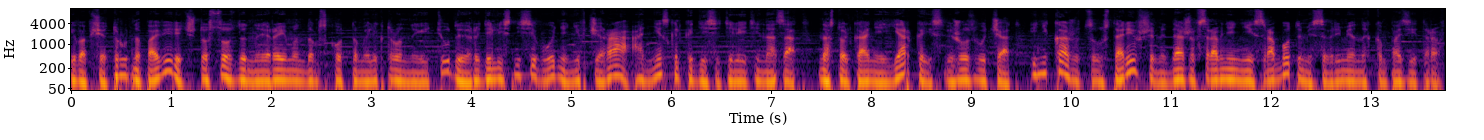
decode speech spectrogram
И вообще трудно поверить, что созданные Реймондом Скоттом электронные этюды родились не сегодня, не вчера, а несколько десятилетий назад. Настолько они ярко и свежо звучат, и не кажутся устаревшими даже в сравнении с работами современных композиторов.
